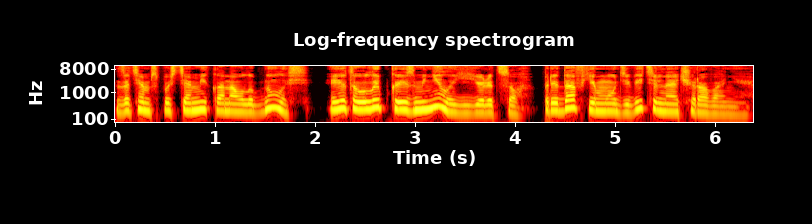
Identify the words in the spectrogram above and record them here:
Затем, спустя миг, она улыбнулась, и эта улыбка изменила ее лицо, придав ему удивительное очарование.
